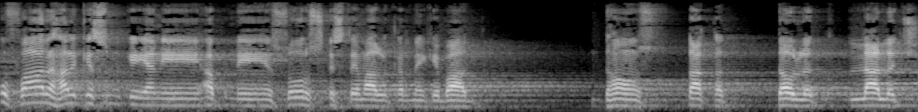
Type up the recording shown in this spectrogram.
کفار ہر قسم کے یعنی اپنے سورس استعمال کرنے کے بعد دھوس طاقت دولت، لالچ،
